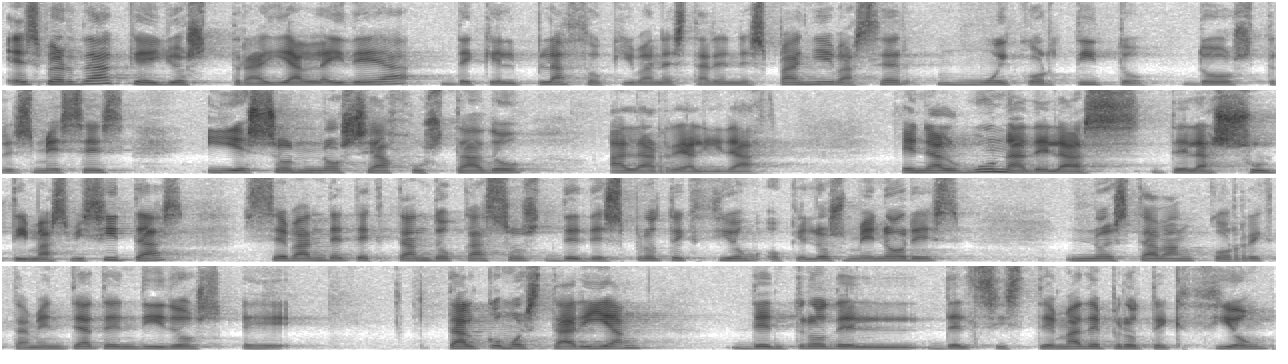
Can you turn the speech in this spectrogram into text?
es verdad que ellos traían la idea de que el plazo que iban a estar en España iba a ser muy cortito, dos, tres meses, y eso no se ha ajustado a la realidad. En alguna de las, últimas visitas se van detectando casos de desprotección o que los menores no estaban correctamente atendidos eh, tal como estarían dentro del, sistema de protección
